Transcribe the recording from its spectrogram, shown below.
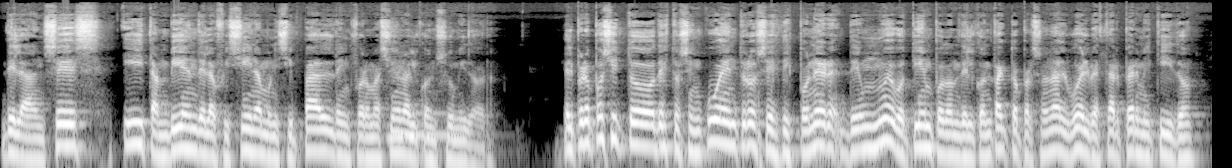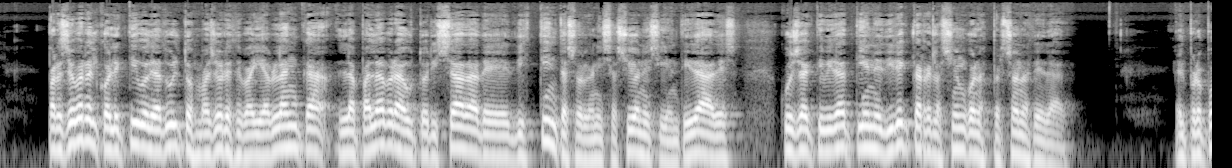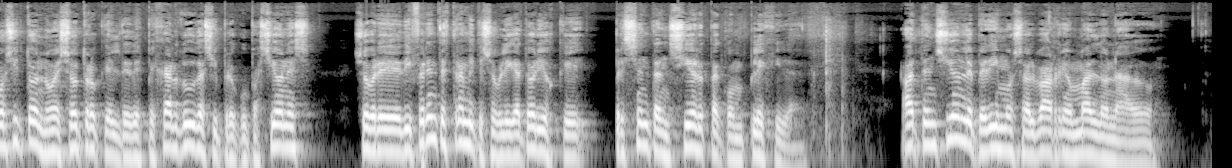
de la ANSES y también de la Oficina Municipal de Información al Consumidor. El propósito de estos encuentros es disponer de un nuevo tiempo donde el contacto personal vuelve a estar permitido para llevar al colectivo de adultos mayores de Bahía Blanca la palabra autorizada de distintas organizaciones y entidades cuya actividad tiene directa relación con las personas de edad. El propósito no es otro que el de despejar dudas y preocupaciones sobre diferentes trámites obligatorios que presentan cierta complejidad. Atención le pedimos al barrio Maldonado.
